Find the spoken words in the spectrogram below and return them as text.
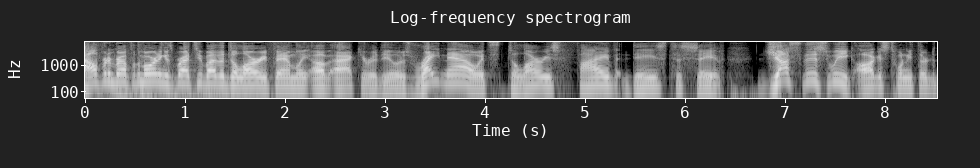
Halford and Brough for the morning is brought to you by the Dilawri family of Acura dealers. Right now, it's Dilawri's five days to save. Just this week, August 23rd to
